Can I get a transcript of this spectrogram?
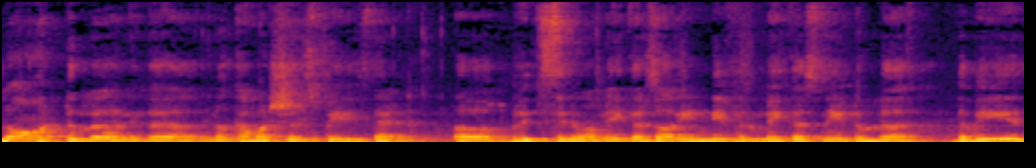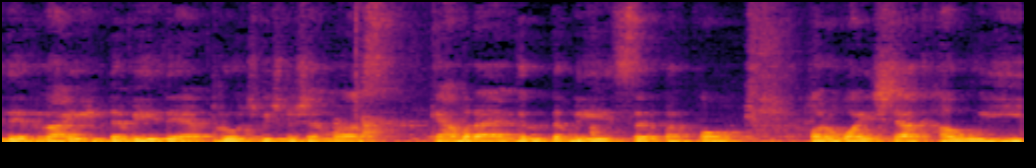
lot to learn in the you know commercial space that uh, bridge cinema makers or indie filmmakers need to learn. The way they write, the way they approach Vishnu Sharma's camera angle, the way Sir performed, or Vaishak how he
